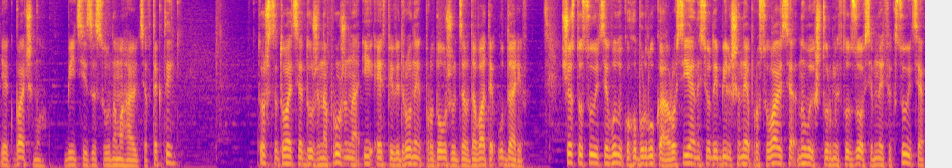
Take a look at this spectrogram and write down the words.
Як бачимо, бійці ЗСУ намагаються втекти. Тож ситуація дуже напружена, і FPV-дрони продовжують завдавати ударів. Що стосується великого бурлука, росіяни сюди більше не просуваються, нових штурмів тут зовсім не фіксується.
